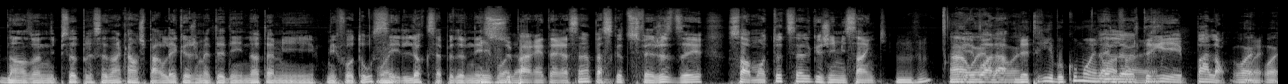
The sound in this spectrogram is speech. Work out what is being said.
Dans un épisode précédent, quand je parlais que je mettais des notes à mes, mes photos, Ouais. c'est là que ça peut devenir Et super voilà. intéressant parce que tu fais juste dire, sors-moi toutes celles que j'ai mis 5. Mhm. Ah, Et ouais, voilà. ouais, ouais. Le tri est beaucoup moins long. Le faire. tri est pas long. Ouais, ouais.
